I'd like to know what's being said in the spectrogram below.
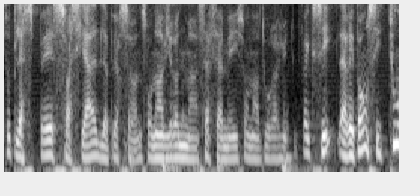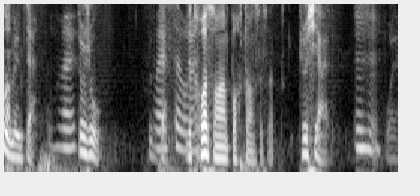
tout l'aspect social de la personne, son environnement, sa famille, son entourage et tout. Fait que c'est, la réponse, c'est tout en même temps. Toujours. Les trois sont importants, c'est ça? Crucial. Mm-hmm. Voilà.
